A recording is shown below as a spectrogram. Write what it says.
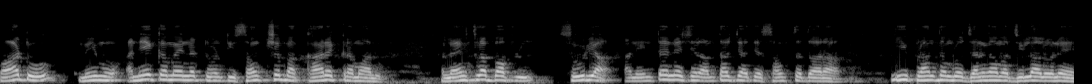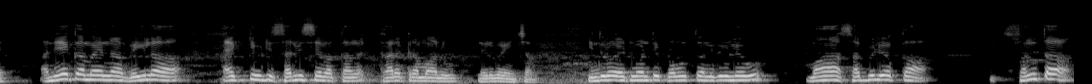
పాటు మేము అనేకమైనటువంటి సంక్షేమ కార్యక్రమాలు లయన్స్ క్లబ్ ఆఫ్ సూర్య అనే ఇంటర్నేషనల్ అంతర్జాతీయ సంస్థ ద్వారా ఈ ప్రాంతంలో జనగామ జిల్లాలోనే అనేకమైన వేల యాక్టివిటీ సర్వీస్ సేవ కార్యక్రమాలు నిర్వహించాం. ఇందులో ఎటువంటి ప్రభుత్వ నిధులు లేవు. మా సభ్యుల యొక్క సొంత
